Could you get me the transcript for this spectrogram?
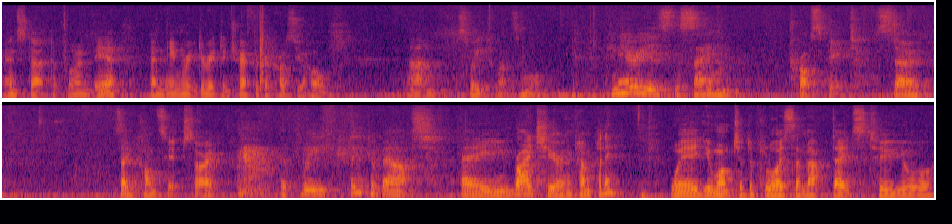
and start deploying there, and then redirecting traffic across your whole um, suite once more. Canary is the same prospect. So, same concept, sorry. If we think about a ride sharing company where you want to deploy some updates to your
